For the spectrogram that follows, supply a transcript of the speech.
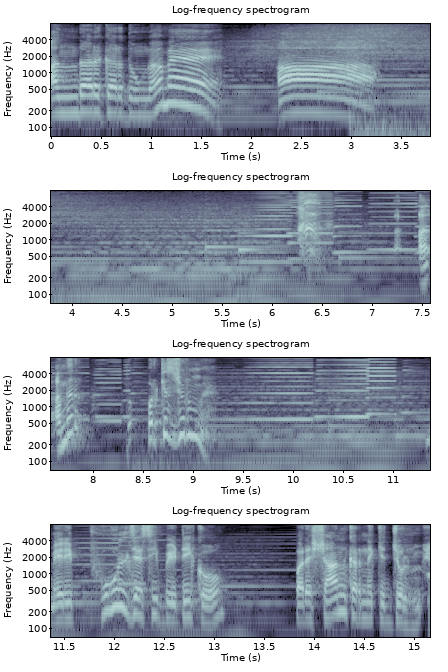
अंदर कर दूँगा मैं। हाँ। अंदर? पर किस जुर्म में? मेरी फूल जैसी बेटी को परेशान करने के जुल्म में।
